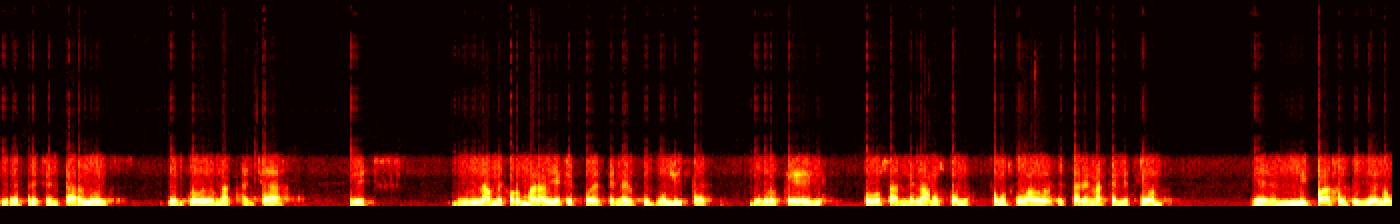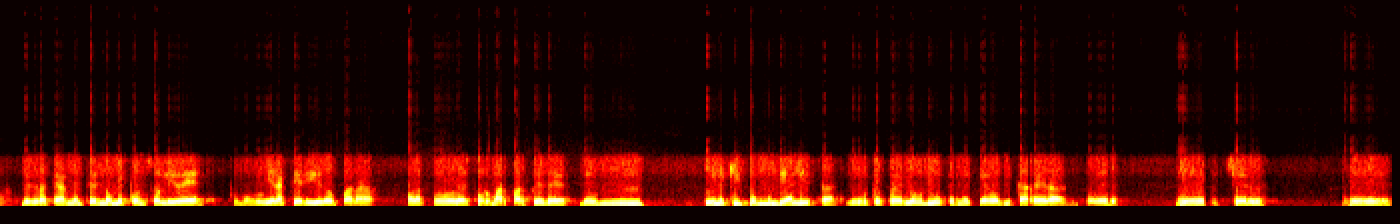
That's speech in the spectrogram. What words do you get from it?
y representarlos dentro de una cancha es la mejor maravilla que puede tener el futbolista. Yo creo que todos anhelamos cuando somos jugadores estar en la selección. En mi paso, pues bueno, desgraciadamente no me consolidé como hubiera querido para, para poder formar parte de, un, equipo mundialista. Yo creo que fue lo único que me quedó en mi carrera, poder eh, ser eh,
